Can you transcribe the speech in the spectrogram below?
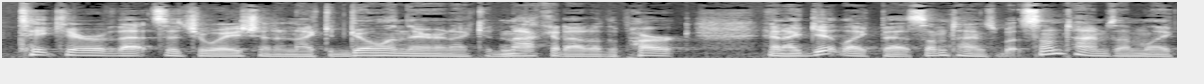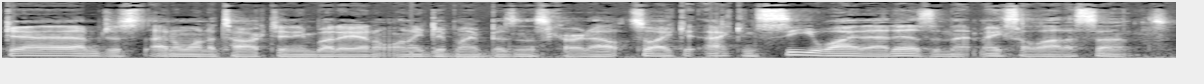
take care of that situation and I could go in there and I could knock it out of the park. And I get like that sometimes, but sometimes I'm like, yeah, I'm just I don't want to talk to anybody. I don't want to give my business card out. So I can I can see why that is and that makes a lot of sense.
